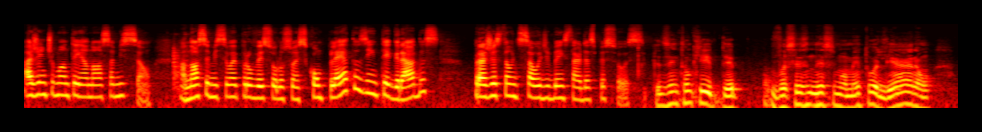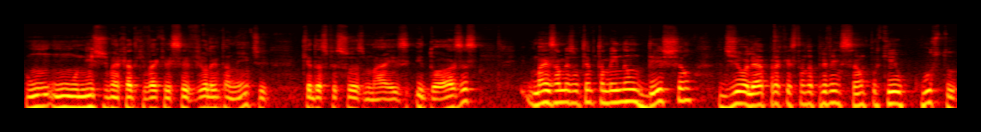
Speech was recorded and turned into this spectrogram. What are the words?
a gente mantém a nossa missão. A nossa missão é prover soluções completas e integradas para a gestão de saúde e bem-estar das pessoas. Quer dizer, então, que vocês nesse momento olharam um, um nicho de mercado que vai crescer violentamente, que é das pessoas mais idosas, mas ao mesmo tempo também não deixam de olhar para a questão da prevenção, porque o custo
